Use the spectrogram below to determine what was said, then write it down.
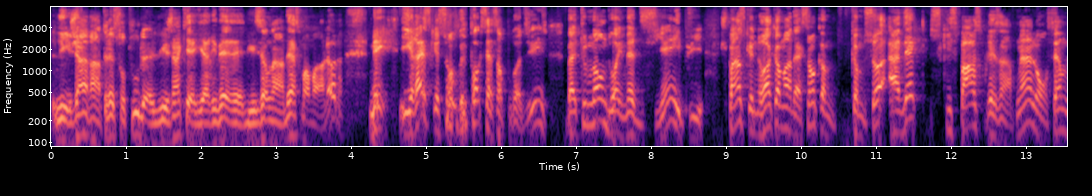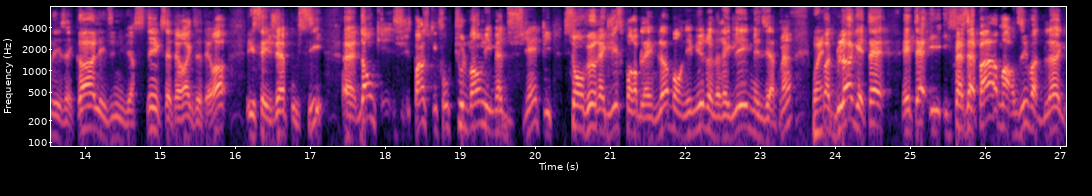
les gens rentraient, surtout les gens qui arrivaient, les Irlandais à ce moment-là. Mais il reste que si on veut pas que ça se reproduise, ben, tout le monde doit y mettre du sien. Et puis, je pense qu'une recommandation comme comme ça, avec ce qui se passe présentement, là, on ferme les écoles, les universités, etc., etc., les cégeps aussi. Euh, donc, je pense qu'il faut que tout le monde y mette du sien. Puis, si on veut régler ce problème-là, bon, on est mieux de le régler immédiatement. Votre blog était, était, il faisait peur mardi votre blog,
